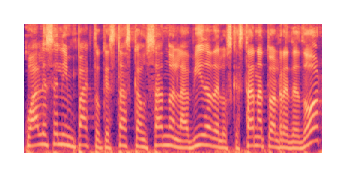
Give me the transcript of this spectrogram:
¿Cuál es el impacto que estás causando en la vida de los que están a tu alrededor?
